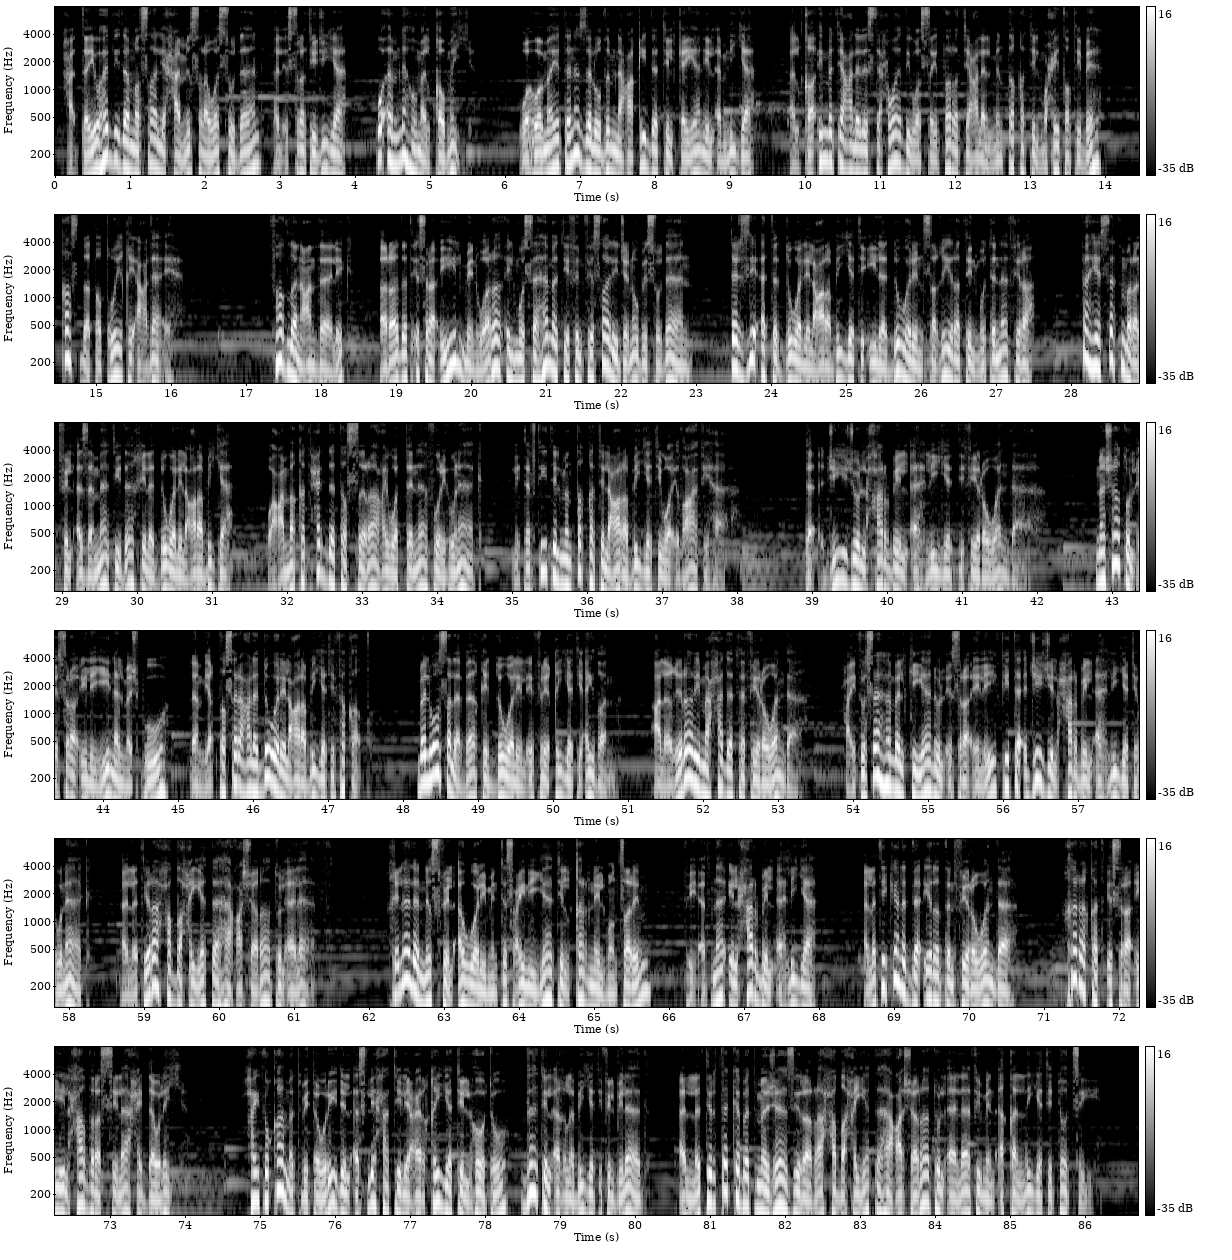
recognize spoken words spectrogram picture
حتى يهدد مصالح مصر والسودان الاستراتيجية وأمنهما القومي، وهو ما يتنزل ضمن عقيدة الكيان الأمنية القائمة على الاستحواذ والسيطرة على المنطقة المحيطة به قصد تطويق أعدائه. فضلا عن ذلك، أرادت إسرائيل من وراء المساهمة في انفصال جنوب السودان تجزئة الدول العربية إلى دول صغيرة متنافرة فهي استثمرت في الأزمات داخل الدول العربية وعمقت حدة الصراع والتنافر هناك لتفتيت المنطقة العربية وإضعافها. تأجيج الحرب الأهلية في رواندا. نشاط الإسرائيليين المشبوه لم يقتصر على الدول العربية فقط بل وصل باقي الدول الإفريقية أيضا على غرار ما حدث في رواندا. حيث ساهم الكيان الإسرائيلي في تأجيج الحرب الأهلية هناك التي راح ضحيتها عشرات الآلاف. خلال النصف الأول من تسعينيات القرن المنصرم في أثناء الحرب الأهلية التي كانت دائرة في رواندا خرقت إسرائيل حظر السلاح الدولي حيث قامت بتوريد الأسلحة لعرقية الهوتو ذات الأغلبية في البلاد التي ارتكبت مجازر راح ضحيتها عشرات الآلاف من أقلية التوتسي.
